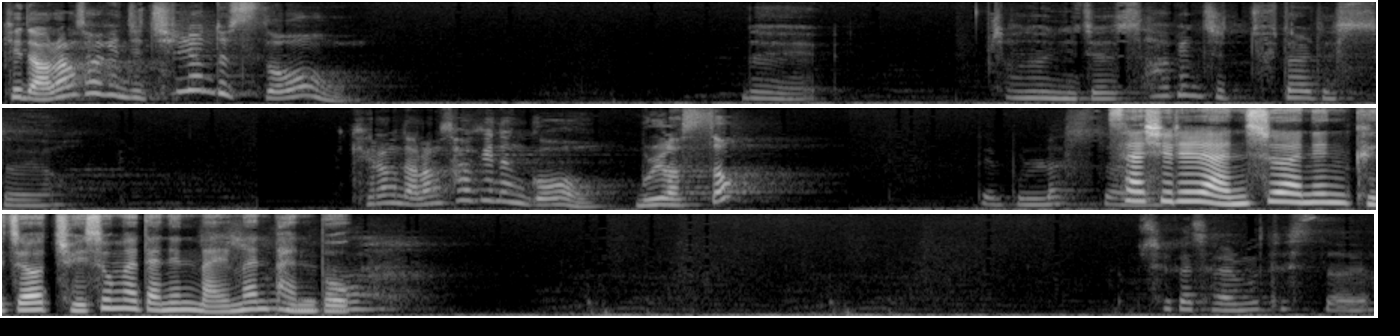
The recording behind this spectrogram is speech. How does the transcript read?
걔 나랑 사귄 지 7년 됐어. 네. 저는 이제 사귄 지 두 달 됐어요. 걔랑 나랑 사귀는 거 몰랐어? 네, 몰랐어요. 사실을 안 수아는 그저 죄송하다는 말만 반복. 제가 잘못했어요.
